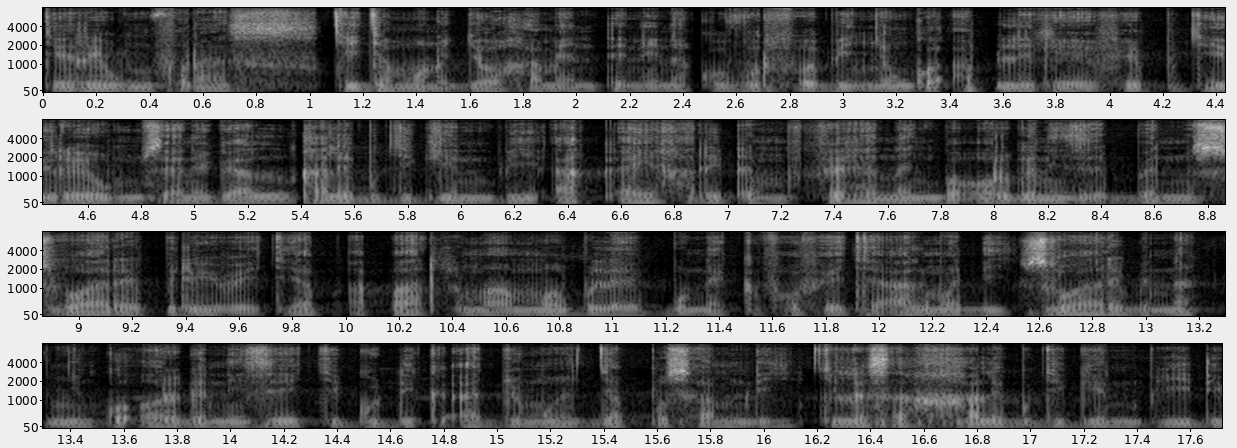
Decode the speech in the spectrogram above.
ci réewum France ci jamono joo xamante ni nag couvre-feu bi ñu ko appliqué fépp ci réewum Sénégal xale bu jigéen bi ak ay xaritam fexe nañ ba organiser benn soirée privée ci appartement meublé bu nekk foofee ci Almadi. Soirée bi nag ñu ko organiser ci guddik àjjuma jàpp samedi. Ci la sax xale bu bi di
